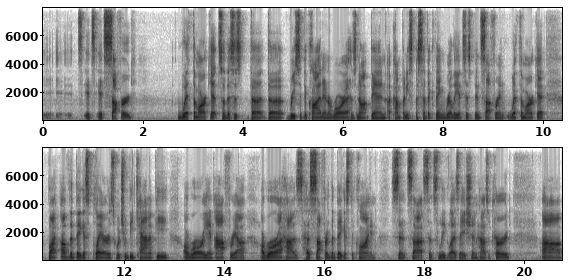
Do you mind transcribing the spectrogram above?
it's it's, it's suffered with the market. So this is the the recent decline in Aurora has not been a company specific thing. Really, it's just been suffering with the market. But of the biggest players, which would be Canopy, Aurora, and Aphria, Aurora has has suffered the biggest decline since uh, since legalization has occurred. Uh,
